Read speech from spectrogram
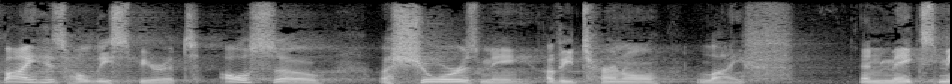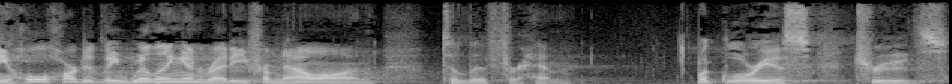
by his Holy Spirit, also assures me of eternal life and makes me wholeheartedly willing and ready from now on to live for him. What glorious truths.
